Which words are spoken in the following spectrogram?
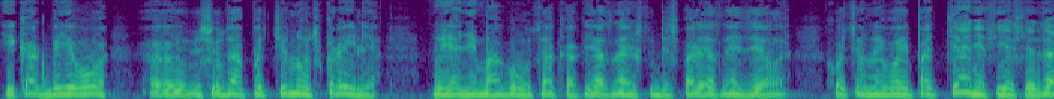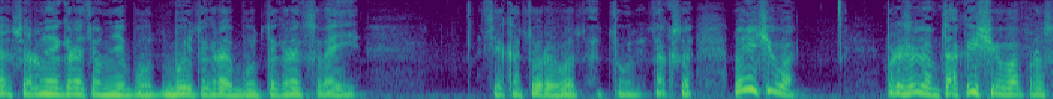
И как бы его э, сюда подтянуть в крылья, но я не могу, так как я знаю, что бесполезное дело. Хоть он его и подтянет, если, да, все равно играть он не будет. Будет играть, будут играть свои те, которые вот оттуда. Так что, ну ничего, проживем. Так, еще вопрос.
